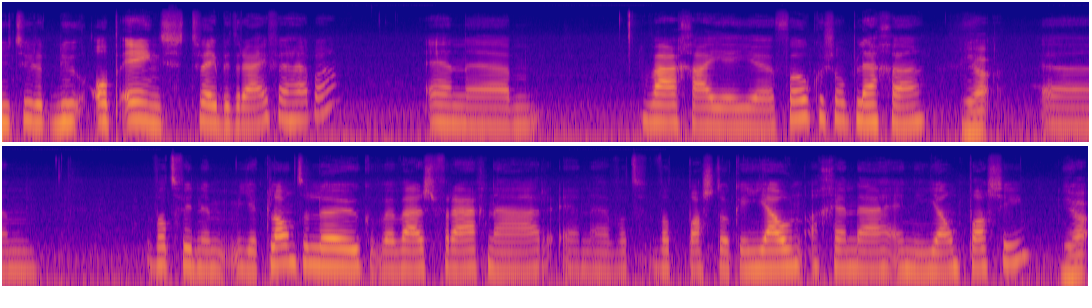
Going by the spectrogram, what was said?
natuurlijk nu opeens twee bedrijven hebben. En ehm, waar ga je je focus op leggen? Ja, Ehm, wat vinden je klanten leuk? Waar is vraag naar? En eh, wat, wat past ook in jouw agenda en in jouw passie? ja,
